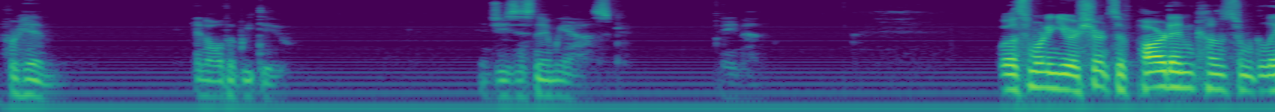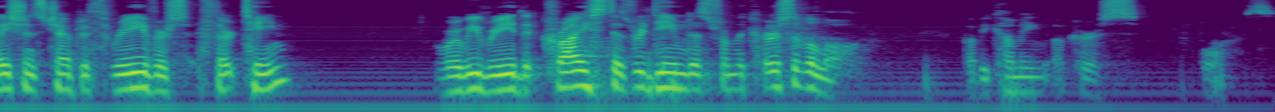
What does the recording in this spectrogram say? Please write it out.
for him in all that we do. In Jesus' name we ask. Amen. Well, this morning, your assurance of pardon comes from Galatians chapter 3, verse 13, where we read that Christ has redeemed us from the curse of the law by becoming a curse for us.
